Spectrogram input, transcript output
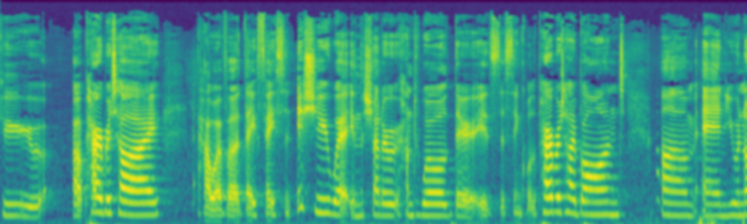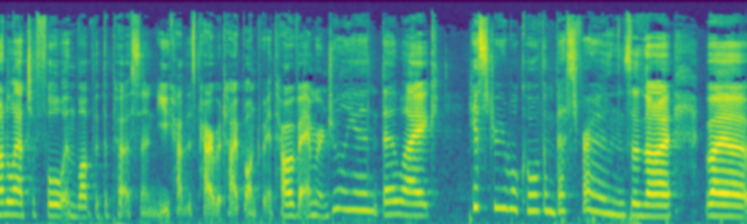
who are parabatai. However, they face an issue where in the Shadowhunter world there is this thing called the parabatai bond, um, and you are not allowed to fall in love with the person you have this parabatai bond with. However, Emma and Julian, they're like history will call them best friends, and uh, uh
